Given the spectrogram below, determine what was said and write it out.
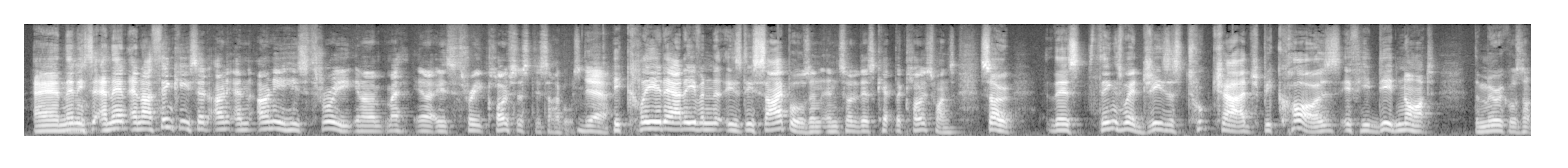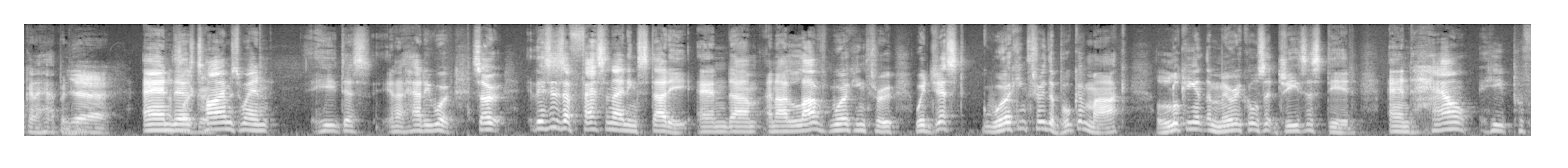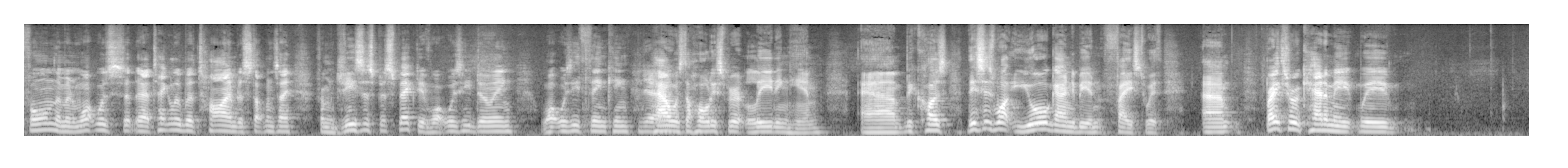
And then he said, and then, and I think he said, only, and only his three, you know, you know, his three closest disciples. Yeah. He cleared out even his disciples, and, and sort of just kept the close ones. So there's things where Jesus took charge because if he did not, the miracle's not going to happen. here. Yeah. And That's there's so times when he just, you know, how do he work? So this is a fascinating study, and um, and I love working through. We're just working through the book of Mark, looking at the miracles that Jesus did and how he performed them, and what was. Uh, take a little bit of time to stop and say, from Jesus' perspective, what was he doing? What was he thinking? Yeah. How was the Holy Spirit leading him? Um, because this is what you're going to be faced with. Um, Breakthrough Academy, we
